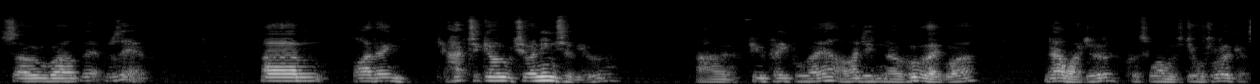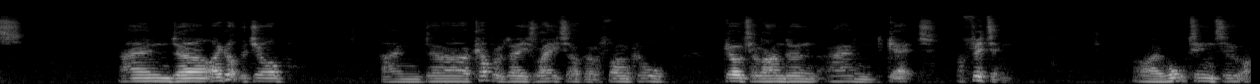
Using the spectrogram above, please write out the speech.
So uh, that was it. Um, I then had to go to an interview. a few people there, I didn't know who they were. Now I do, because one was George Lucas. And uh, I got the job, and uh, a couple of days later I got a phone call, go to London and get a fitting. I walked into, I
